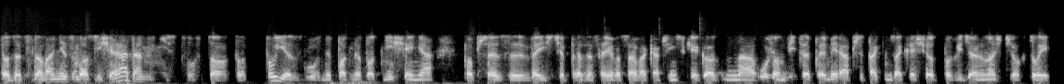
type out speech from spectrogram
To zdecydowanie wzmocni się Rada Ministrów. To, to tu jest główny podmiot odniesienia poprzez wejście prezesa Jarosława Kaczyńskiego na urząd wicepremiera przy takim zakresie odpowiedzialności, o której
